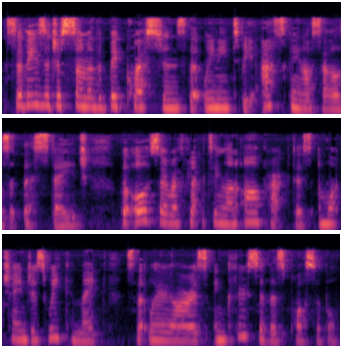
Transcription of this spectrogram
So these are just some of the big questions that we need to be asking ourselves at this stage, but also reflecting on our practice and what changes we can make so that we are as inclusive as possible.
